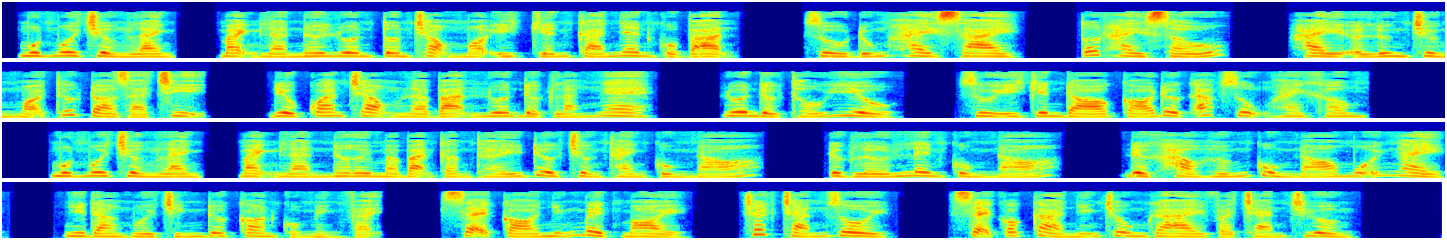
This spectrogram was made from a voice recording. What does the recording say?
Một môi trường lành, mạnh là nơi luôn tôn trọng mọi ý kiến cá nhân của bạn. Dù đúng hay sai, tốt hay xấu, hay ở lưng chừng mọi thước đo giá trị, điều quan trọng là bạn luôn được lắng nghe, luôn được thấu hiểu, dù ý kiến đó có được áp dụng hay không. Một môi trường lành, mạnh là nơi mà bạn cảm thấy được trưởng thành cùng nó, được lớn lên cùng nó được hào hứng cùng nó mỗi ngày như đang nuôi chính đứa con của mình vậy. Sẽ có những mệt mỏi, chắc chắn rồi, sẽ có cả những trông gai và chán trường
